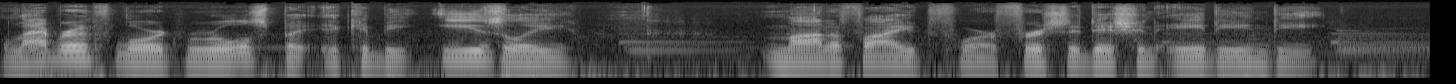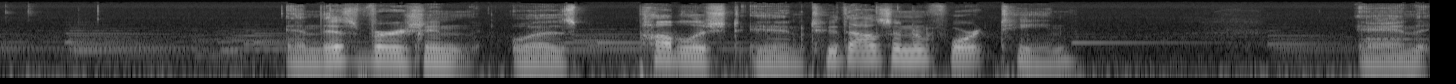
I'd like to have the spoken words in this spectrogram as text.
Labyrinth Lord rules, but it could be easily modified for first edition AD&D. And this version was published in 2014 and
